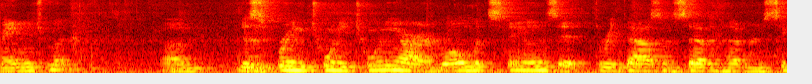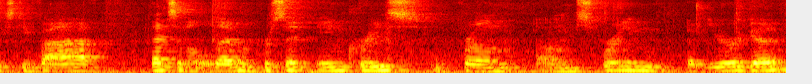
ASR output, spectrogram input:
Management. Um, This spring 2020, our enrollment stands at 3,765. That's an 11% increase from um, spring a year ago.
